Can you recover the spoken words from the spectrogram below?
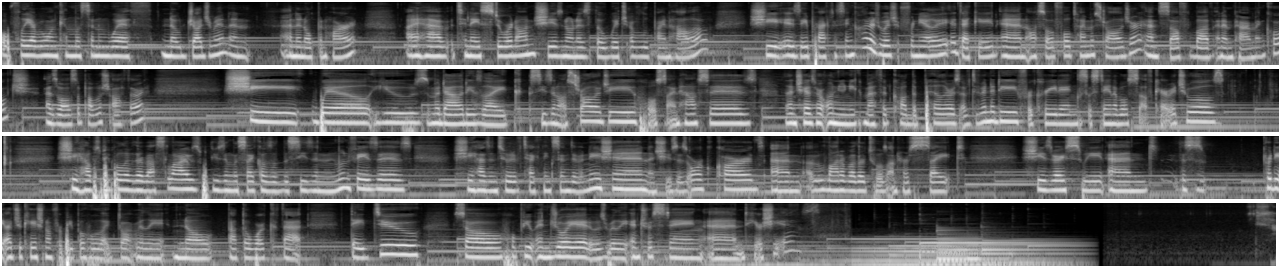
Hopefully, everyone can listen with no judgment and, and an open heart. I have Tanae Stewart on. She is known as the Witch of Lupine Hollow. She is a practicing cottage witch for nearly a decade and also a full time astrologer and self love and empowerment coach, as well as a published author. She will use modalities like seasonal astrology, whole sign houses, then she has her own unique method called the Pillars of Divinity for creating sustainable self care rituals. She helps people live their best lives using the cycles of the season and moon phases. She has intuitive techniques in divination and she uses oracle cards and a lot of other tools on her site. She is very sweet and this is pretty educational for people who like don't really know about the work that they do. So, hope you enjoy it. It was really interesting and here she is.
